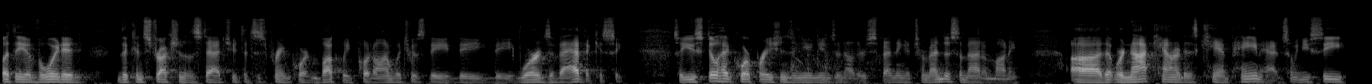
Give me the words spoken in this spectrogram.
But they avoided the construction of the statute that the Supreme Court in Buckley put on, which was the, the, the words of advocacy. So you still had corporations and unions and others spending a tremendous amount of money uh, that were not counted as campaign ads. So when you see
